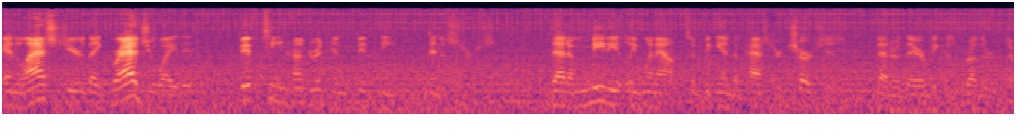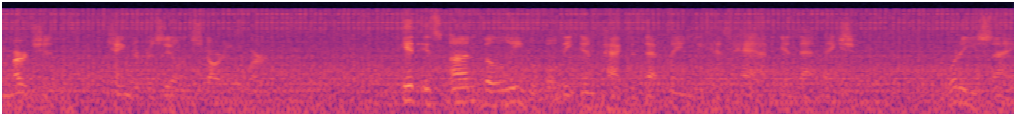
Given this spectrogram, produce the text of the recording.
And last year they graduated 1,550 ministers that immediately went out to begin to pastor churches that are there because Brother DeMerchant came to Brazil and started. It is unbelievable the impact that that family has had in that nation. What are you saying?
